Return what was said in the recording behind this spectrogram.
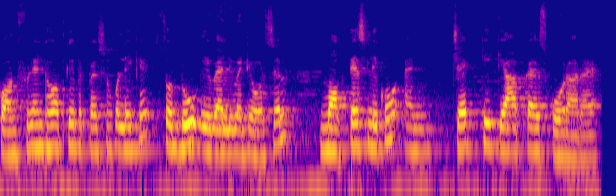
confident हो आपके प्रिपरेशन को लेके so do evaluate yourself mock test लिखो एंड चेक कि क्या आपका स्कोर आ रहा है.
